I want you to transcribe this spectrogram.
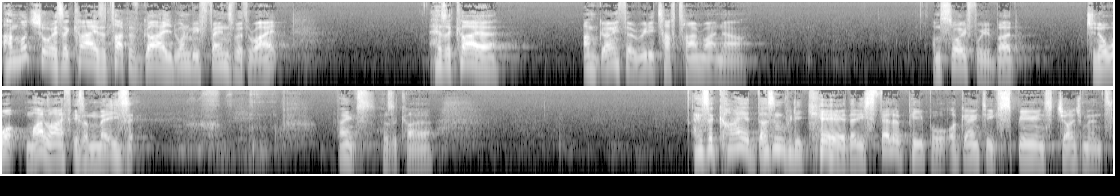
I'm not sure Hezekiah is the type of guy you'd want to be friends with, right? Hezekiah, I'm going through a really tough time right now. I'm sorry for you, bud. Do you know what? My life is amazing. Thanks, Hezekiah. Hezekiah doesn't really care that his fellow people are going to experience judgment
